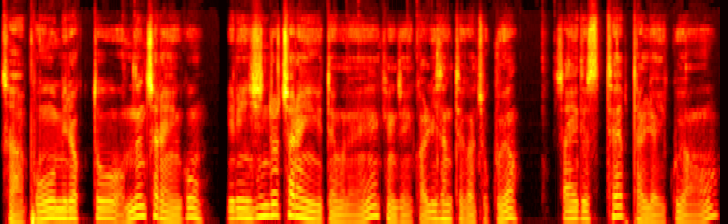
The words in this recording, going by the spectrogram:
자, 보험 이력도 없는 차량이고 1인 신조 차량이기 때문에 굉장히 관리 상태가 좋고요. 사이드 스텝 달려 있고요.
